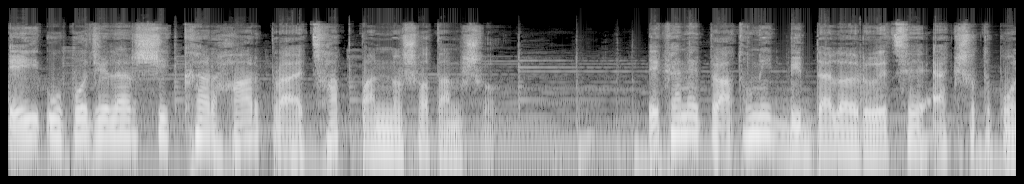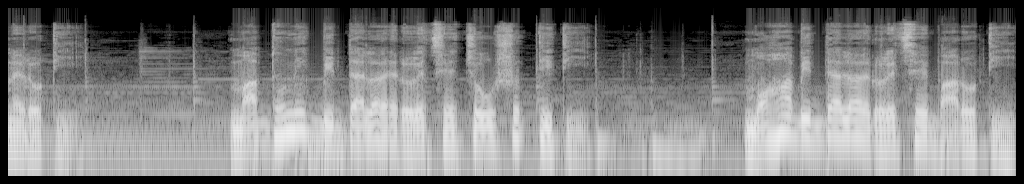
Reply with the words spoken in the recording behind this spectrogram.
এই উপজেলার শিক্ষার হার প্রায় ছাপ্পান্ন শতাংশ। এখানে প্রাথমিক বিদ্যালয় রয়েছে একশত পনেরোটি। মাধ্যমিক বিদ্যালয়ে রয়েছে চৌষট্টিটি। মহাবিদ্যালয় রয়েছে বারোটি।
